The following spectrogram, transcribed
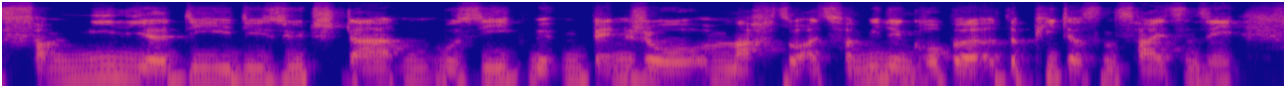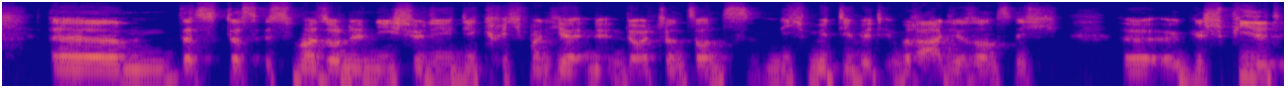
Familie, die die Südstaaten-Musik mit dem Banjo macht, so als Familiengruppe. The Petersons heißen sie. Ähm, das, das ist mal so eine Nische, die, die kriegt man hier in, in Deutschland sonst nicht mit, die wird im Radio sonst nicht äh, gespielt.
